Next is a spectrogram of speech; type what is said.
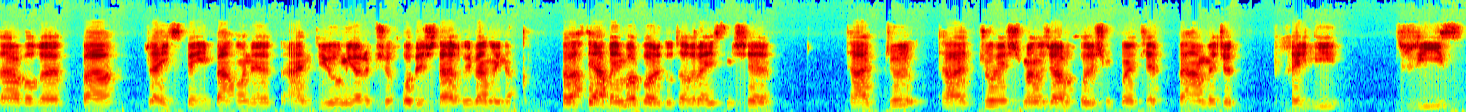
در واقع و رئیس به این بهانه اندیو میاره پیش خودش تقریبا و اینا. و وقتی اولین بار وارد اتاق رئیس میشه توجه توجهش منو جلب خودش می‌کنه که به همه جا خیلی ریز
